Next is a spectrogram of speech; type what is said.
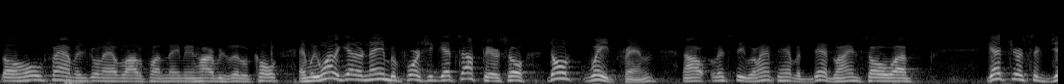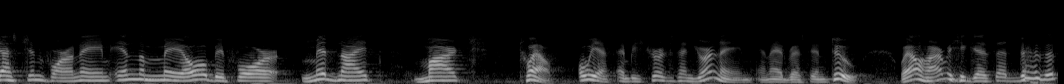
the whole family's going to have a lot of fun naming Harvey's little colt, and we want to get her name before she gets up here, so don't wait, friends. Now, let's see, we'll have to have a deadline, so uh, get your suggestion for a name in the mail before midnight, March 12th. Oh, yes, and be sure to send your name and address in, too. Well, Harvey, you guess that does it.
